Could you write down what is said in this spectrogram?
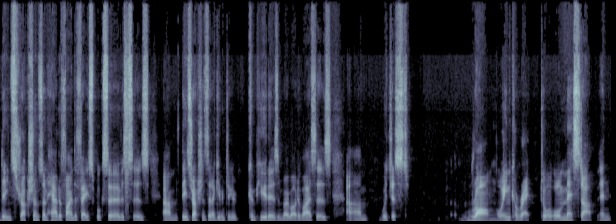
the instructions on how to find the Facebook services, um, the instructions that are given to computers and mobile devices, um, were just wrong or incorrect or, or messed up, and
